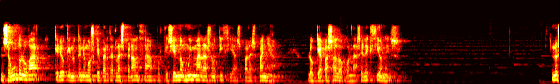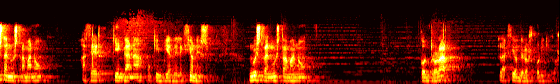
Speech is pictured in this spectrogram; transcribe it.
En segundo lugar, creo que no tenemos que perder la esperanza porque siendo muy malas noticias para España lo que ha pasado con las elecciones, no está en nuestra mano hacer quién gana o quién pierde elecciones. Nuestra en nuestra mano controlar la acción de los políticos.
